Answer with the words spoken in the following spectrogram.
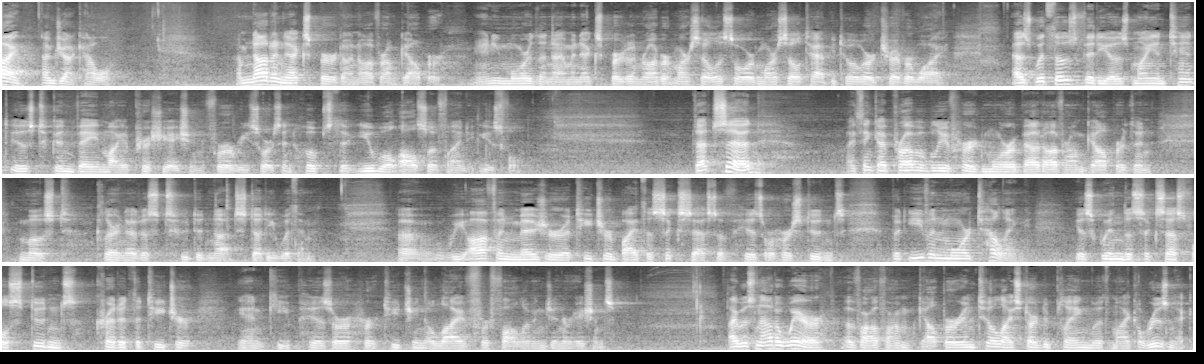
Hi, I'm Jack Howell. I'm not an expert on Avrahm Galper, any more than I'm an expert on Robert Marcellus or Marcel Tabuteau or Trevor Wye As with those videos, my intent is to convey my appreciation for a resource in hopes that you will also find it useful. That said, I think I probably have heard more about Avrahm Galper than most clarinetists who did not study with him. Uh, we often measure a teacher by the success of his or her students, but even more telling is when the successful students credit the teacher and keep his or her teaching alive for following generations. I was not aware of Avrahm Galper until I started playing with Michael Rusinek,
